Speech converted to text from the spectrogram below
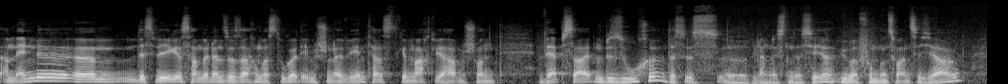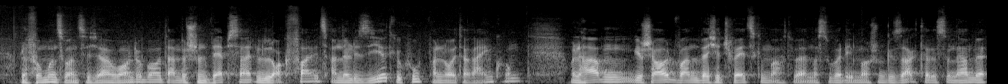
am Ende ähm, des Weges haben wir dann so Sachen, was du gerade eben schon erwähnt hast, gemacht. Wir haben schon Webseitenbesuche, das ist, äh, wie lange ist denn das her? Über 25 Jahre oder 25 Jahre roundabout. Da haben wir schon Webseiten, Logfiles analysiert, geguckt, wann Leute reinkommen und haben geschaut, wann welche Trades gemacht werden, was du gerade eben auch schon gesagt hattest. Und da haben wir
